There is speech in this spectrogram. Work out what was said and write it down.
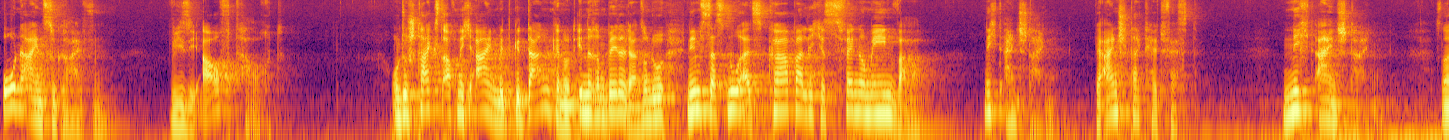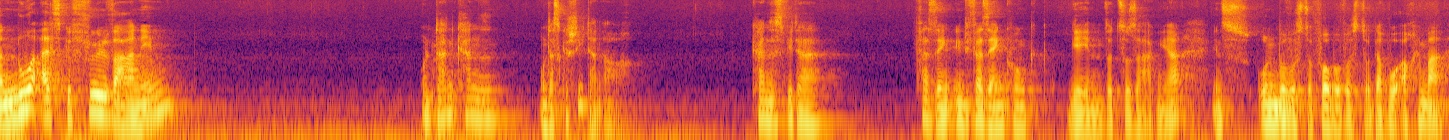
ohne einzugreifen, wie sie auftaucht. Und du steigst auch nicht ein mit Gedanken und inneren Bildern, sondern du nimmst das nur als körperliches Phänomen wahr. Nicht einsteigen. Wer einsteigt, hält fest. Nicht einsteigen, sondern nur als Gefühl wahrnehmen. Und dann kann und das geschieht dann auch. Kann es wieder in die Versenkung gehen, sozusagen, ja, ins Unbewusste, Vorbewusste oder wo auch immer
